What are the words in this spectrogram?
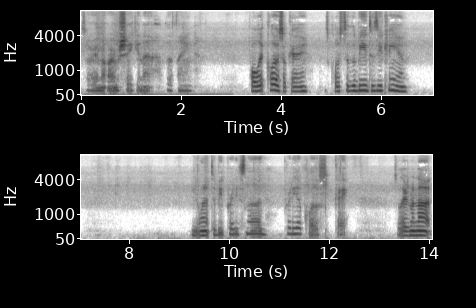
Sorry, my arm's shaking at the thing. Pull it close, okay? As close to the beads as you can. You want it to be pretty snug, pretty up close. Okay, so there's my knot.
